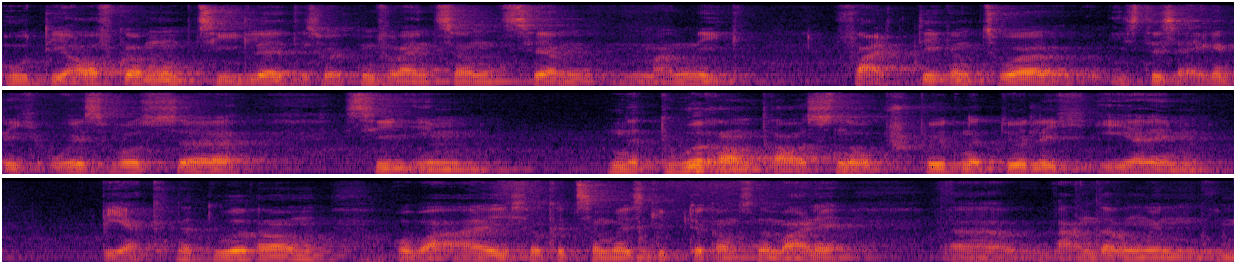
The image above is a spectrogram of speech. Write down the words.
Oh, die Aufgaben und Ziele des Alpenvereins sind sehr mannigfaltig und zwar ist das eigentlich alles, was äh, sie im Naturraum draußen abspielt, natürlich eher im Bergnaturraum, aber auch, ich sage jetzt einmal, es gibt ja ganz normale äh, Wanderungen im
